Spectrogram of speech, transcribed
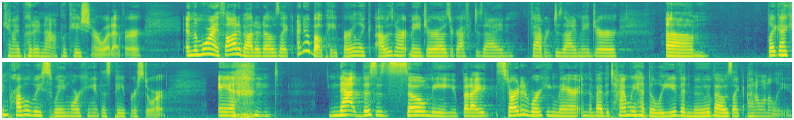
can I put in an application or whatever?" And the more I thought about it, I was like, I know about paper. Like I was an art major, I was a graphic design, fabric design major. Um like I can probably swing working at this paper store. And not this is so me, but I started working there and then by the time we had to leave and move, I was like, I don't want to leave.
